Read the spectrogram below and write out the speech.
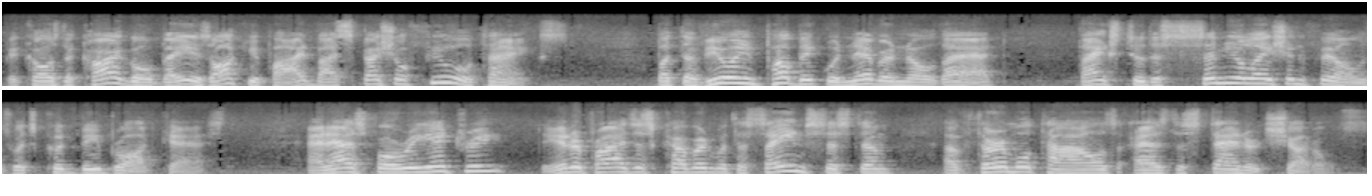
because the cargo bay is occupied by special fuel tanks, but the viewing public would never know that, thanks to the simulation films which could be broadcast. And as for reentry, the Enterprise is covered with the same system of thermal tiles as the standard shuttles.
